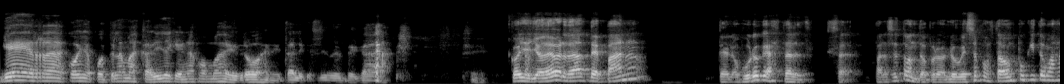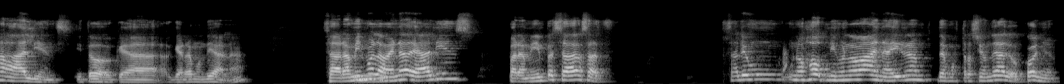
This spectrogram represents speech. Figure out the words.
guerra, coño, ponte la mascarilla que hay unas bombas de hidrógeno y tal, y que se de, de Coño, yo de verdad, de pana, te lo juro que hasta, o sea, parece tonto, pero le hubiese apostado un poquito más a Aliens y todo que a Guerra Mundial, ¿no? O sea, ahora mismo la vaina de Aliens, para mí empezaba, o sea, sale un, unos ovnis, una vaina, y una demostración de algo, coño.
